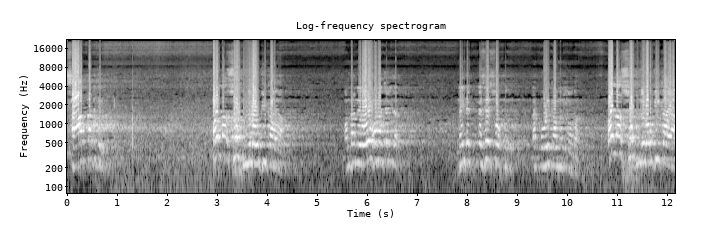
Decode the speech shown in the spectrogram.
ਸਾਲ ਕੱਢ ਕੇ ਪਹਿਲਾ ਸੁਖ ਨਿਰੋਗੀ ਕਾਇਆ ਬੰਦਾ ਨਿਰੋਗ ਹੋਣਾ ਚਾਹੀਦਾ ਨਹੀਂ ਤੇ ਕਿਸੇ ਸੁਖ ਦਾ ਕੋਈ ਕੰਮ ਨਹੀਂ ਆਉਂਦਾ ਪਹਿਲਾ ਸੁਖ ਨਿਰੋਗੀ ਕਾਇਆ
